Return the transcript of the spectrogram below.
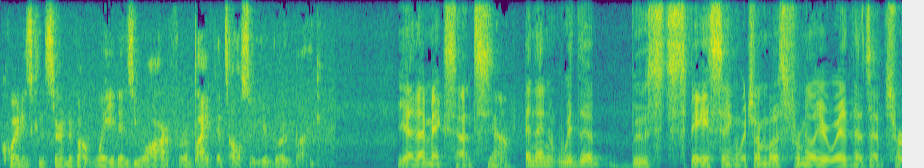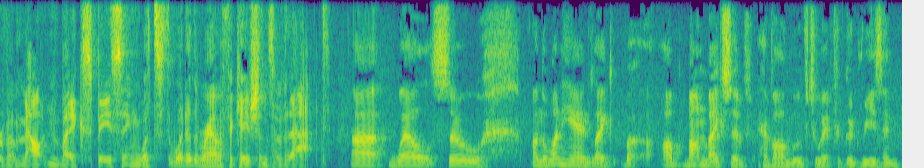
quite as concerned about weight as you are for a bike that's also your road bike. Yeah, that makes sense. Yeah. And then with the boost spacing, which I'm most familiar with as a sort of a mountain bike spacing, what's what are the ramifications of that? Uh, well, so on the one hand, like mountain bikes have, have all moved to it for good reason.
